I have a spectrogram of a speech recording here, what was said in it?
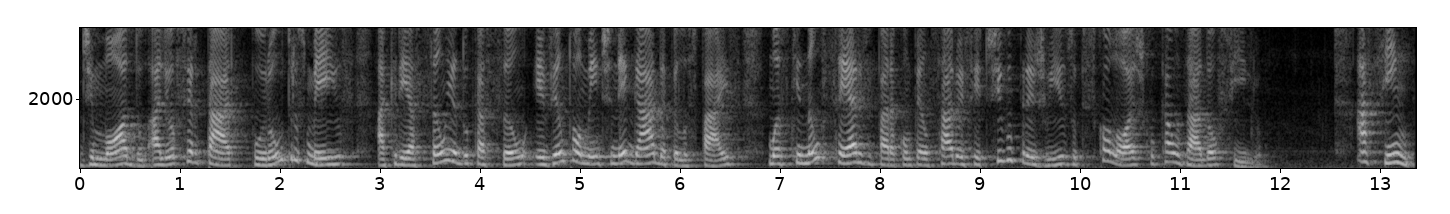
de modo a lhe ofertar, por outros meios, a criação e educação eventualmente negada pelos pais, mas que não serve para compensar o efetivo prejuízo psicológico causado ao filho. Assim,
